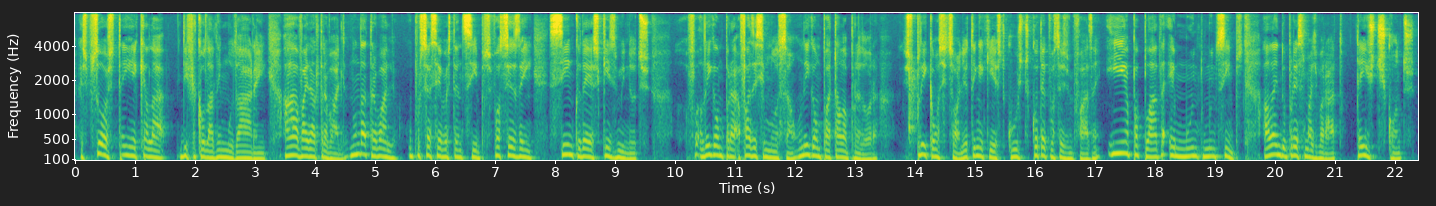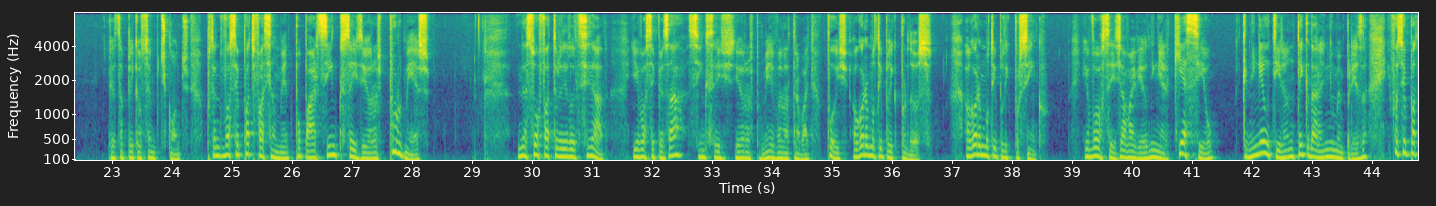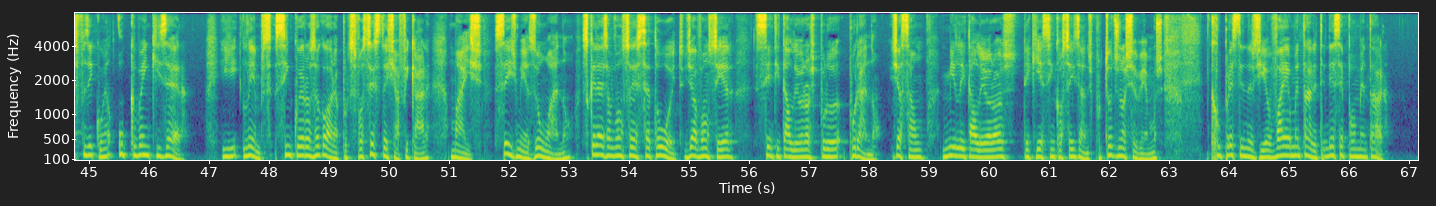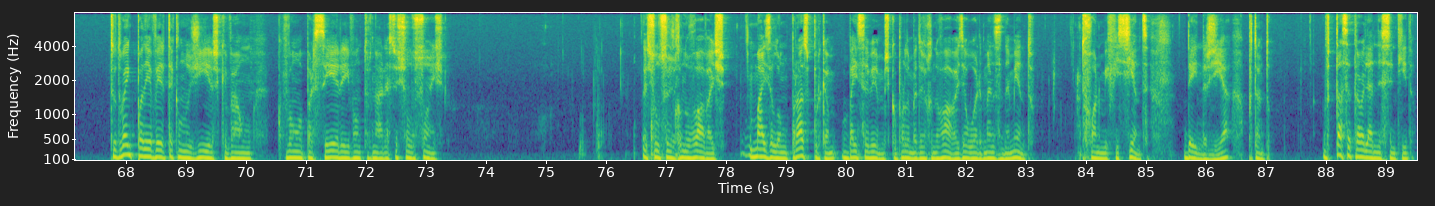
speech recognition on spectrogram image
As pessoas têm aquela dificuldade em mudarem. Ah, vai dar trabalho. Não dá trabalho. O processo é bastante simples. Vocês em 5, 10, 15 minutos ligam para, fazem simulação, ligam para a tal operadora, explicam assim, olha, eu tenho aqui este custo, quanto é que vocês me fazem? E a papelada é muito, muito simples. Além do preço mais barato, tem os descontos, que eles aplicam sempre descontos. Portanto, você pode facilmente poupar 5, 6 euros por mês na sua fatura de eletricidade. E você pensa, ah, 5, 6 euros por mês vai dar trabalho. Pois, agora multiplique por 12. Agora multiplique por 5. E você já vai ver o dinheiro que é seu que ninguém o tira, não tem que dar a nenhuma empresa e você pode fazer com ele o que bem quiser. E lembre-se, 5 euros agora, porque se você se deixar ficar mais 6 meses ou um ano, se calhar já vão ser 7 ou 8, já vão ser 100 e tal euros por, por ano. Já são mil e tal euros daqui a 5 ou 6 anos, porque todos nós sabemos que o preço de energia vai aumentar, a tendência é para aumentar. Tudo bem que pode haver tecnologias que vão que vão aparecer e vão tornar essas soluções as soluções renováveis mais a longo prazo, porque bem sabemos que o problema das renováveis é o armazenamento de forma eficiente da energia, portanto está-se a trabalhar nesse sentido.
